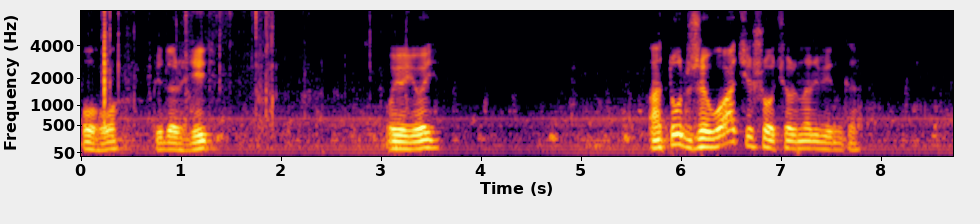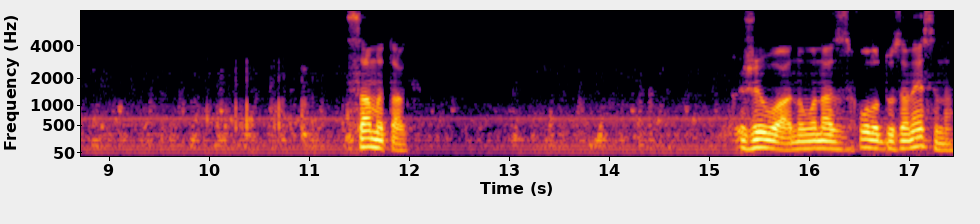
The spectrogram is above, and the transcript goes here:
Ого, підождіть. Ой-ой-ой. А тут жива чи що, чорнольвінка? Саме так. Жива, ну вона з холоду занесена,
